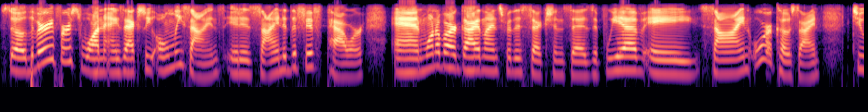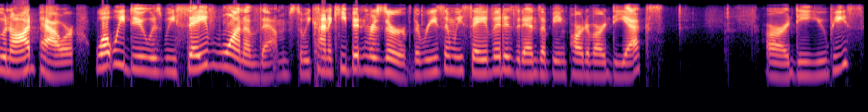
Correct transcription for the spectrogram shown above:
So the very first one is actually only sines. It is sine to the fifth power. And one of our guidelines for this section says if we have a sine or a cosine to an odd power, what we do is we save one of them. So we kind of keep it in reserve. The reason we save it is it ends up being part of our dx our du piece.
